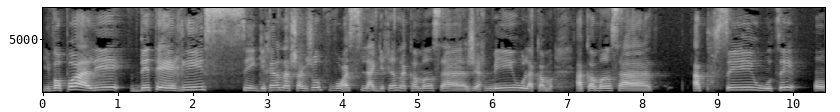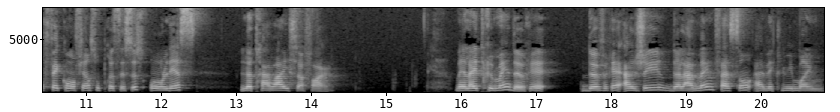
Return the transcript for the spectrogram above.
Il va pas aller déterrer ses graines à chaque jour pour voir si la graine commence à germer ou la, elle commence à, à pousser ou tu sais, on fait confiance au processus, on laisse le travail se faire. Mais l'être humain devrait, agir de la même façon avec lui-même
